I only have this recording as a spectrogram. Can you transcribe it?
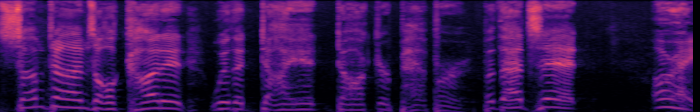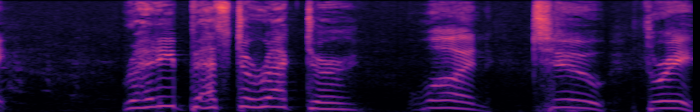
Sometimes I'll cut it with a diet Dr. Pepper, but that's it. All right. Ready? Best Director. One, two, three.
